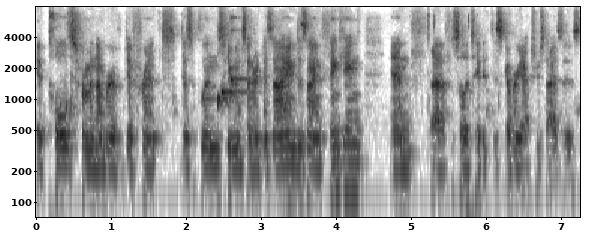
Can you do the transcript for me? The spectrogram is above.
it pulls from a number of different disciplines, human-centered design, design thinking, and uh, facilitated discovery exercises.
